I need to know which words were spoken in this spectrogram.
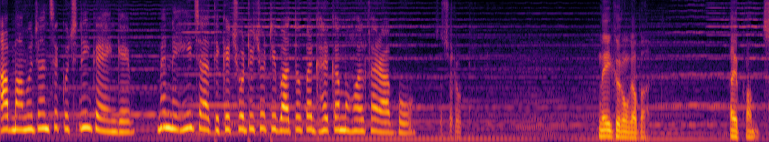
आप मामू जान से कुछ नहीं कहेंगे। मैं नहीं चाहती कि छोटी छोटी बातों पर घर का माहौल ख़राब हो। तो चलो। नहीं करूँगा बात। आई प्रॉमिस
